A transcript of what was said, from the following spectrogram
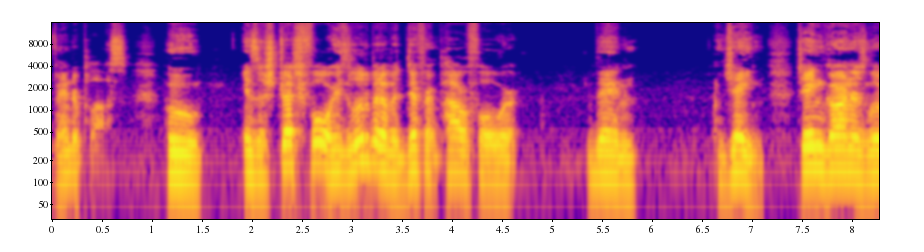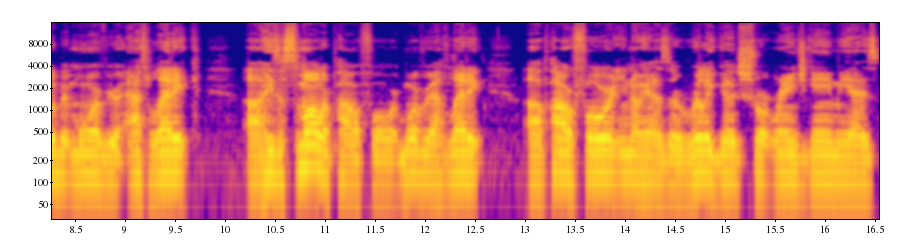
Vanderplas, who – is a stretch forward. He's a little bit of a different power forward than Jayden. Jayden Gardner is a little bit more of your athletic. Uh, he's a smaller power forward, more of your athletic uh, power forward. You know, he has a really good short range game. He has,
